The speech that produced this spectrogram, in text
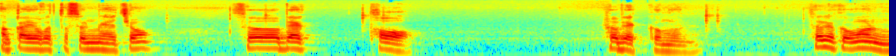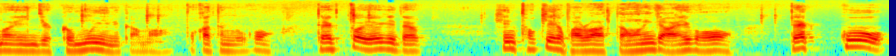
아까 이것도 설명했죠? 서백토 서백 검은 서백 검은 뭐 이제 검문이니까 뭐 똑같은 거고 백도 여기다 흰 토끼가 바로 왔다 오는 게 아니고 백구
